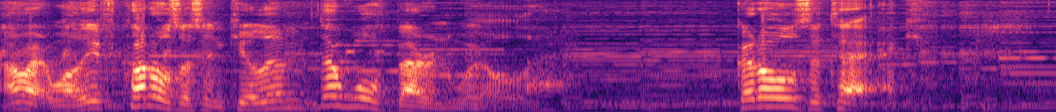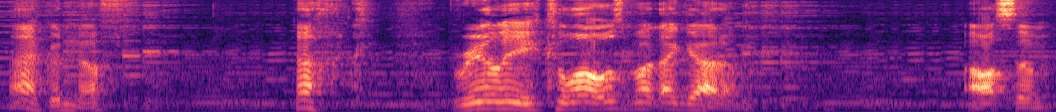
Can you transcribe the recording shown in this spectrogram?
Alright, well, if Cuddles doesn't kill him, the Wolf Baron will. Cuddles attack. Ah, good enough. really close, but I got him. Awesome.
